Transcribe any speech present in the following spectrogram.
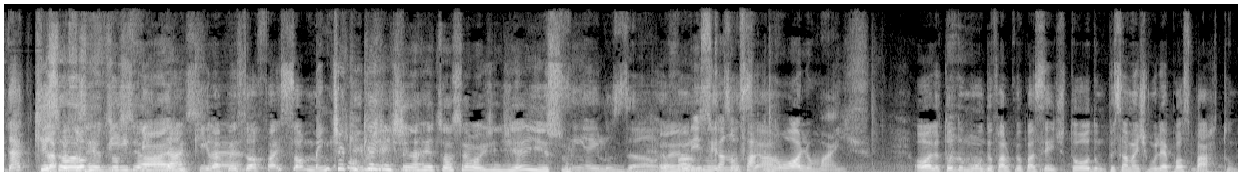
daquilo. Que a são as redes vive sociais. daquilo. É. A pessoa faz somente O aquilo. que a gente tem na rede social hoje em dia é isso. Sim, é ilusão. É. Eu falo Por isso que eu não, fa- social. não olho mais. Olha, todo mundo, eu falo pro meu paciente, todo, principalmente mulher pós-parto.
